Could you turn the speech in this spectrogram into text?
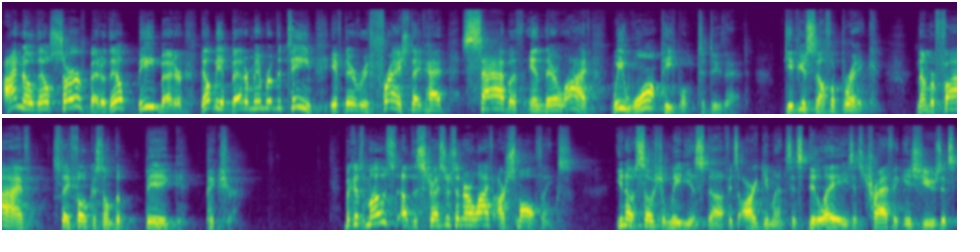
I know they'll serve better, they'll be better, they'll be a better member of the team if they're refreshed, they've had Sabbath in their life. We want people to do that. Give yourself a break. Number five, stay focused on the big picture. Because most of the stressors in our life are small things. You know, social media stuff, it's arguments, it's delays, it's traffic issues, it's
